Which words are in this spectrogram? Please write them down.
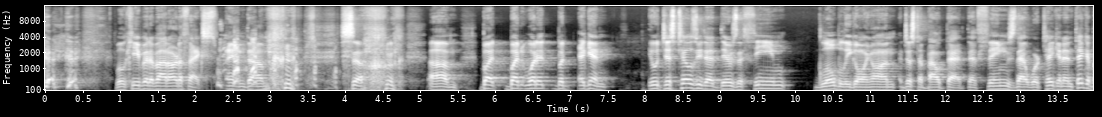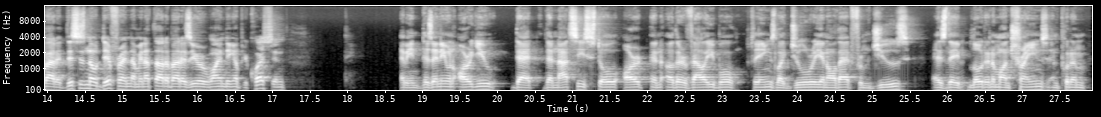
we'll keep it about artifacts and um, so um, but but what it but again it just tells you that there's a theme globally going on just about that that things that were taken. And think about it this is no different. I mean i thought about as you were winding up your question. I mean does anyone argue that the nazis stole art and other valuable things like jewelry and all that from jews as they mm-hmm. loaded them on trains and put them,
